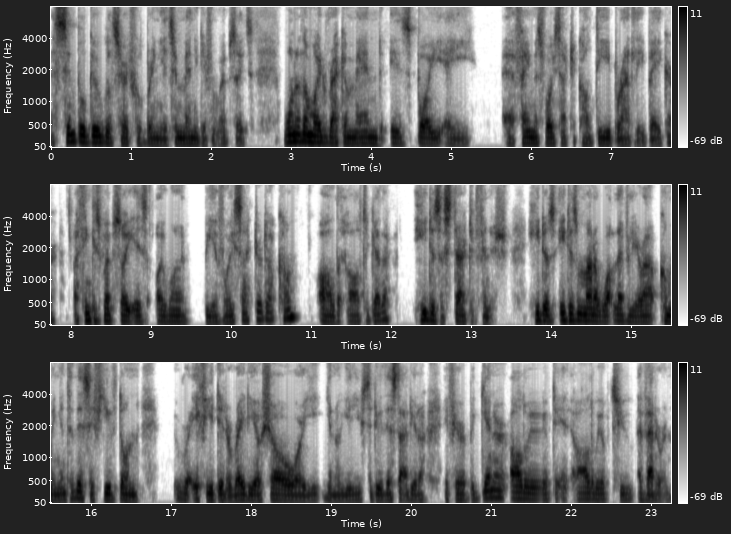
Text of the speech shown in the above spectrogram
A simple Google search will bring you to many different websites. One of them I'd recommend is by a, a famous voice actor called D. Bradley Baker. I think his website is I want to be a voice actor.com all the, all together. He does a start to finish. He does. It doesn't matter what level you're at coming into this. If you've done if you did a radio show or you, you know you used to do this that other if you're a beginner all the way up to all the way up to a veteran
